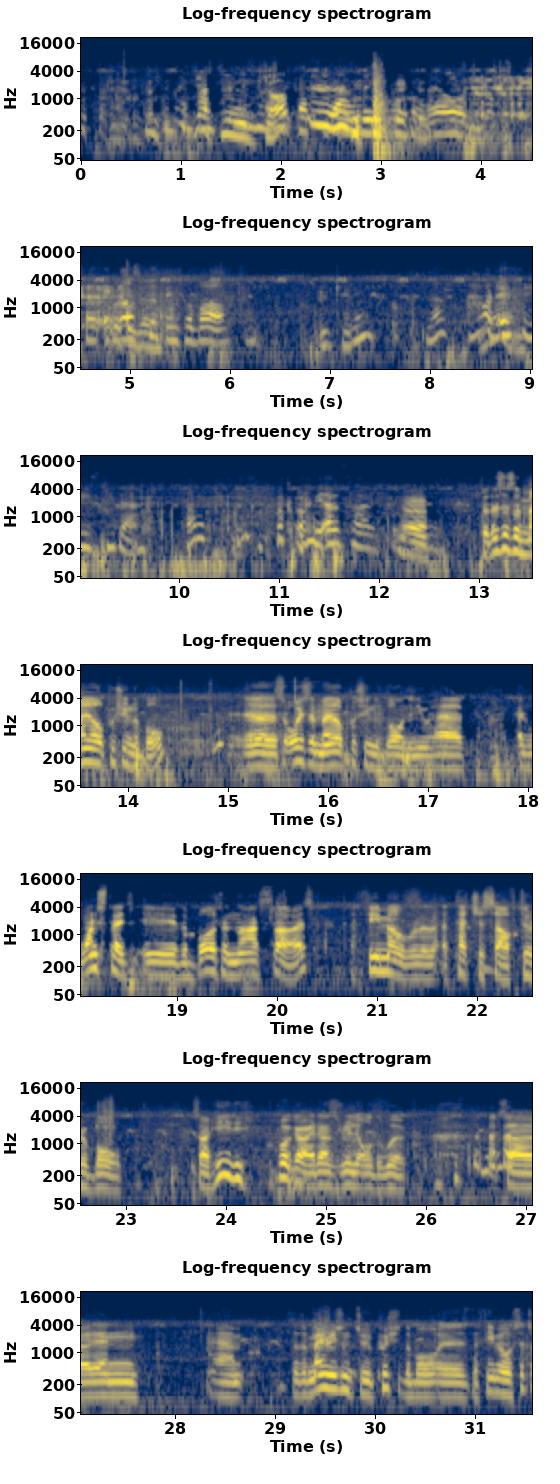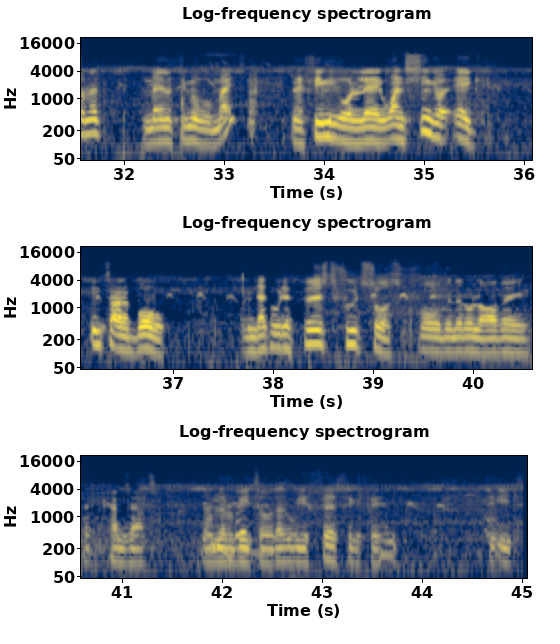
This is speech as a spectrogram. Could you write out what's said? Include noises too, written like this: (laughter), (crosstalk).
He's (laughs) just doing his job. (laughs) So it rolls poop into a ball. Are you kidding? No. How on earth did you see that? How on the other side. Yeah. So this is a male pushing the ball. Uh, there's always a male pushing the ball, and then you have, at one stage, if the ball is a nice size, a female will attach herself to the ball. So he, poor guy, does really all the work. (laughs) so then, um, so the main reason to push the ball is the female sits on it, the male and female will mate, and the female will lay one single egg inside the ball. And that will be the first food source for the little larvae that comes out, the mm-hmm. little beetle. That will be the first thing for him to eat.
